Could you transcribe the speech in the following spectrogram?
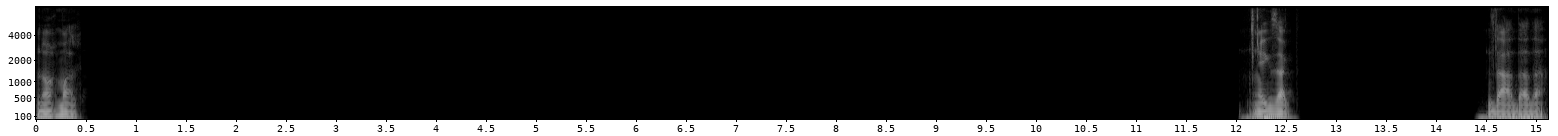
Normal. Exact. Da, da, da.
